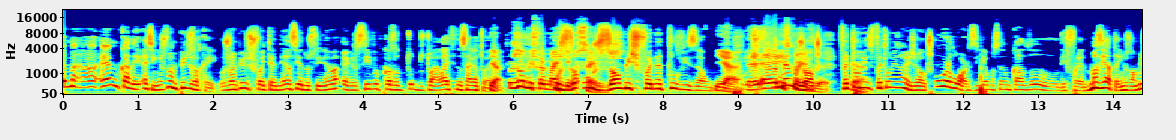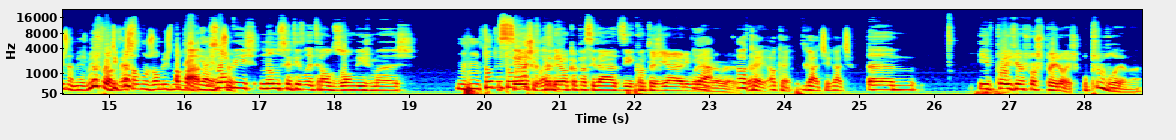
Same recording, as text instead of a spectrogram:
é, ma- é um bocado. é Assim, os vampiros, ok. Os vampiros foi tendência no cinema agressiva por causa do, do Twilight e da saga Twilight. Yeah. Os zombies foi mais Os, tipo os zombies foi na televisão. Yeah. É, é, e mesmo jogos. Foi, Yeah. foi televisão e jogos. O World War Z é uma cena um bocado diferente. Mas já tem os zombies na mesma. Mas pronto, tiveste mas- alguns zombies no. Opa, Yeah, yeah, sure. zombies, não no sentido literal de zombies, mas Uhum, tô- tô- seres que é perderam capacidades e contagiar e whatever, Yeah. whatever. Ok, ok. Gotcha, gotcha. Um, e depois viemos para os super-heróis. O problema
